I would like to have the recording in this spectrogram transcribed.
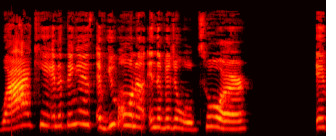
why can't and the thing is if you on an individual tour if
